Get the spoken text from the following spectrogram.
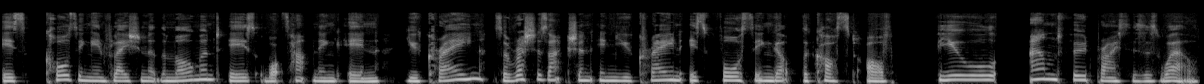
is causing inflation at the moment is what's happening in Ukraine. So Russia's action in Ukraine is forcing up the cost of fuel and food prices as well.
